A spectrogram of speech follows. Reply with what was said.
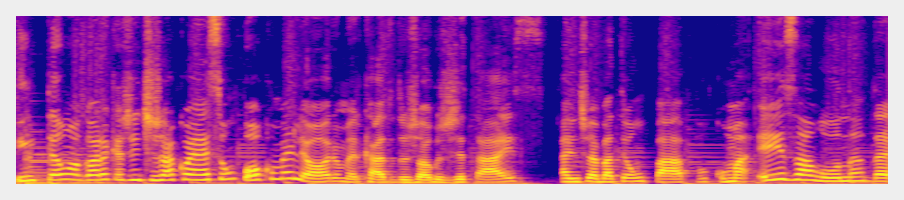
Então, agora que a gente já conhece um pouco melhor o mercado dos jogos digitais, a gente vai bater um papo com uma ex-aluna da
